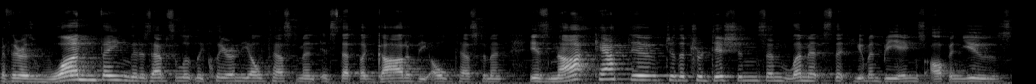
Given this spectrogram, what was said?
if there is one thing that is absolutely clear in the Old Testament, it's that the God of the Old Testament is not captive to the traditions and limits that human beings often use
